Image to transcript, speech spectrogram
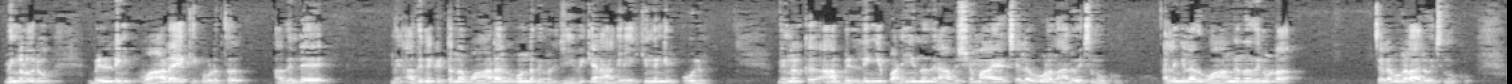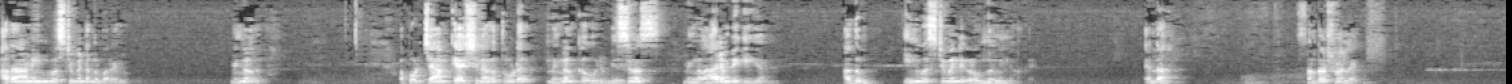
നിങ്ങളൊരു ബിൽഡിംഗ് വാടകയ്ക്ക് കൊടുത്ത് അതിന്റെ അതിന് കിട്ടുന്ന വാടക കൊണ്ട് നിങ്ങൾ ജീവിക്കാൻ ആഗ്രഹിക്കുന്നെങ്കിൽ പോലും നിങ്ങൾക്ക് ആ ബിൽഡിംഗ് പണിയുന്നതിന് ആവശ്യമായ ചെലവുകൾ ആലോചിച്ച് നോക്കൂ. അല്ലെങ്കിൽ അത് വാങ്ങുന്നതിനുള്ള ചെലവുകൾ ആലോചിച്ച് നോക്കൂ. അതാണ് ഇൻവെസ്റ്റ്മെന്റ് എന്ന് പറയുന്നത്. നിങ്ങൾ അപ്പോൾ ചാമ്പ് ക്യാഷിനകത്തൂടെ നിങ്ങൾക്ക് ഒരു ബിസിനസ് നിങ്ങൾ ആരംഭിക്കുകയാണ്. അതും ഇൻവെസ്റ്റ്മെന്റുകൾ ഒന്നുമില്ലാതെ. എന്താ? സന്തോഷമല്ലേ?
